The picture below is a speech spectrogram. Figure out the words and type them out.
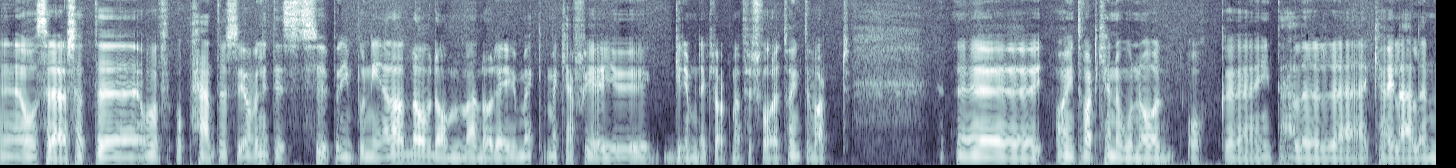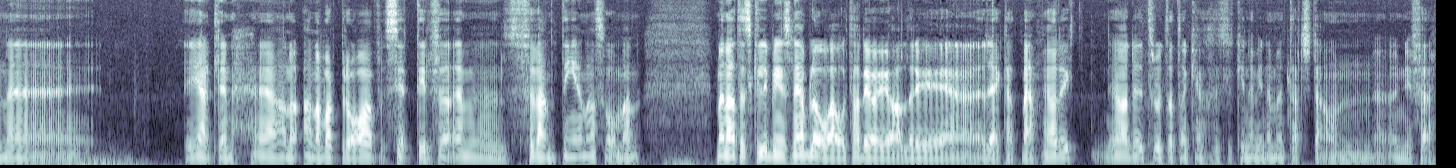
eh, och sådär. Så att, eh, och, och Panthers, jag är väl inte superimponerad av dem ändå. Det är ju, McCaffrey är ju grym det är klart, men försvaret har inte varit Uh, har inte varit kanon och, och uh, inte heller uh, Kyle Allen uh, egentligen. Han, har- han har varit bra sett till för, eh, förväntningarna så men men att det skulle bli en sån här blowout hade jag ju aldrig eh, räknat med. Jag hade, jag hade trott att de kanske skulle kunna vinna med en touchdown eh, ungefär.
